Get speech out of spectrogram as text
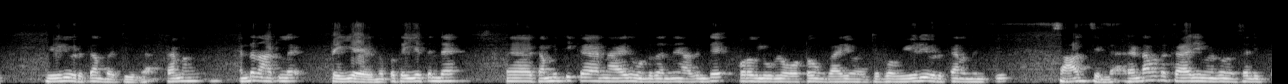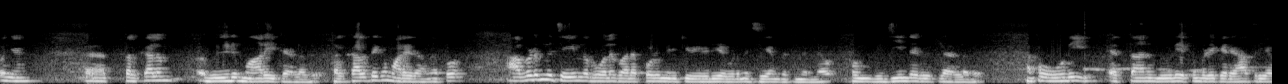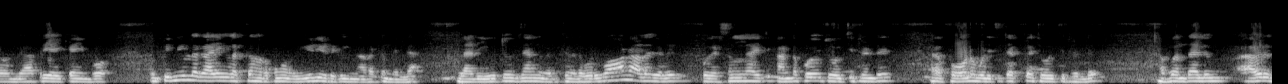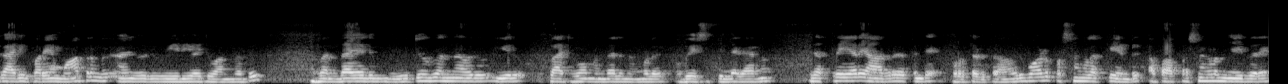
വീഡിയോ എടുക്കാൻ പറ്റിയില്ല. കാരണം എന്റെ നാട്ടിലെ തെയ്യമായിരുന്നു അപ്പോൾ തെയ്യത്തിന്റെ കമ്മിറ്റിക്കാരനായതുകൊണ്ട് തന്നെ അതിന്റെ പുറകിലുള്ള ഓട്ടവും കാര്യമായിട്ട് ഇപ്പോൾ വീഡിയോ എടുക്കാനൊന്നും എനിക്ക് സാധിച്ചില്ല. രണ്ടാമത്തെ കാര്യം എന്താണെന്ന് വെച്ചാൽ ഇപ്പം ഞാൻ തൽക്കാലം വീട് മാറിയിട്ടുള്ളത് തൽക്കാലത്തേക്ക് മാറിയതാണ്. അപ്പോൾ അവിടുന്ന് ചെയ്യുന്ന പോലെ പലപ്പോഴും എനിക്ക് വീഡിയോ ഇവിടുന്ന് ചെയ്യാൻ പറ്റുന്നില്ല. ഇപ്പം വിജീന്റെ വീട്ടിലുള്ളത് അപ്പോൾ ഓടി എത്താനും വീട് എത്തുമ്പോഴേക്ക് രാത്രിയാവും. രാത്രി ആയി കഴിയുമ്പോൾ പിന്നെയുള്ള കാര്യങ്ങളൊക്കെ നടക്കുമ്പോൾ വീഡിയോ എടുക്കൽ നടക്കുന്നില്ല. അല്ലാതെ യൂട്യൂബ് ചാനൽ നിർത്തുന്നില്ല. ഒരുപാട് ആളുകൾ പേഴ്സണലായിട്ട് കണ്ടപ്പോഴും ചോദിച്ചിട്ടുണ്ട് ഫോൺ വിളിച്ചിട്ടൊക്കെ ചോദിച്ചിട്ടുണ്ട്. അപ്പോൾ എന്തായാലും ആ ഒരു കാര്യം പറയാൻ മാത്രം ഒരു വീഡിയോ ആയിട്ട് വന്നത്. അപ്പോൾ എന്തായാലും യൂട്യൂബ് എന്ന ഒരു ഈ ഒരു പ്ലാറ്റ്ഫോം എന്തായാലും നമ്മൾ ഉപേക്ഷിക്കില്ല കാരണം ഇത് അത്രയേറെ ആഗ്രഹത്തിന്റെ പുറത്തെടുത്തതാണ് ഒരുപാട് പ്രശ്നങ്ങളൊക്കെ ഉണ്ട്. അപ്പോൾ ആ പ്രശ്നങ്ങളൊന്നും ഞാൻ ഇതുവരെ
